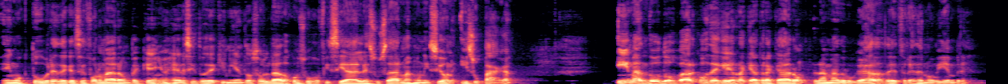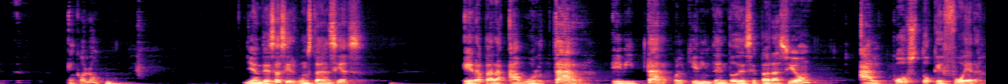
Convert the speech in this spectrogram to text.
en octubre de que se formara un pequeño ejército de 500 soldados con sus oficiales, sus armas, munición y su paga. Y mandó dos barcos de guerra que atracaron la madrugada del 3 de noviembre en Colón. Y ante esas circunstancias era para abortar evitar cualquier intento de separación al costo que fuera.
